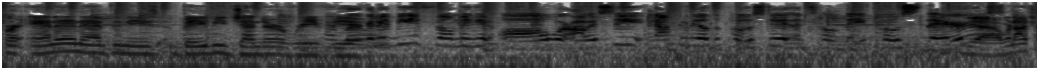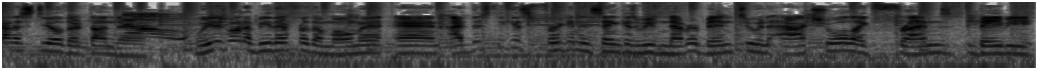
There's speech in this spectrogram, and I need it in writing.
for Anna and Anthony's baby gender reveal. And we're gonna be filming it all. We're obviously not gonna be able to post it until they post theirs. Yeah, we're not trying to steal their thunder. No. We just want to be there for the moment. And I just think it's freaking insane because we've never been to an actual like friend's baby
